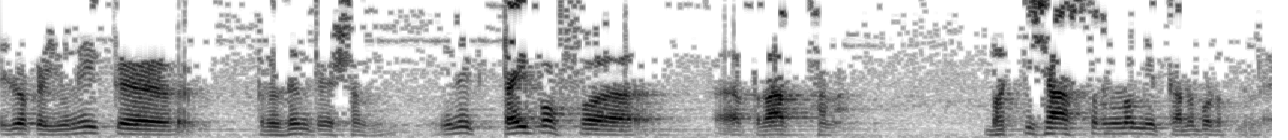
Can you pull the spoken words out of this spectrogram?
ఇదొక unique presentation unique type of ప్రార్థన. భక్తి శాస్త్రంలో మీకు కనబడుతుంది.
